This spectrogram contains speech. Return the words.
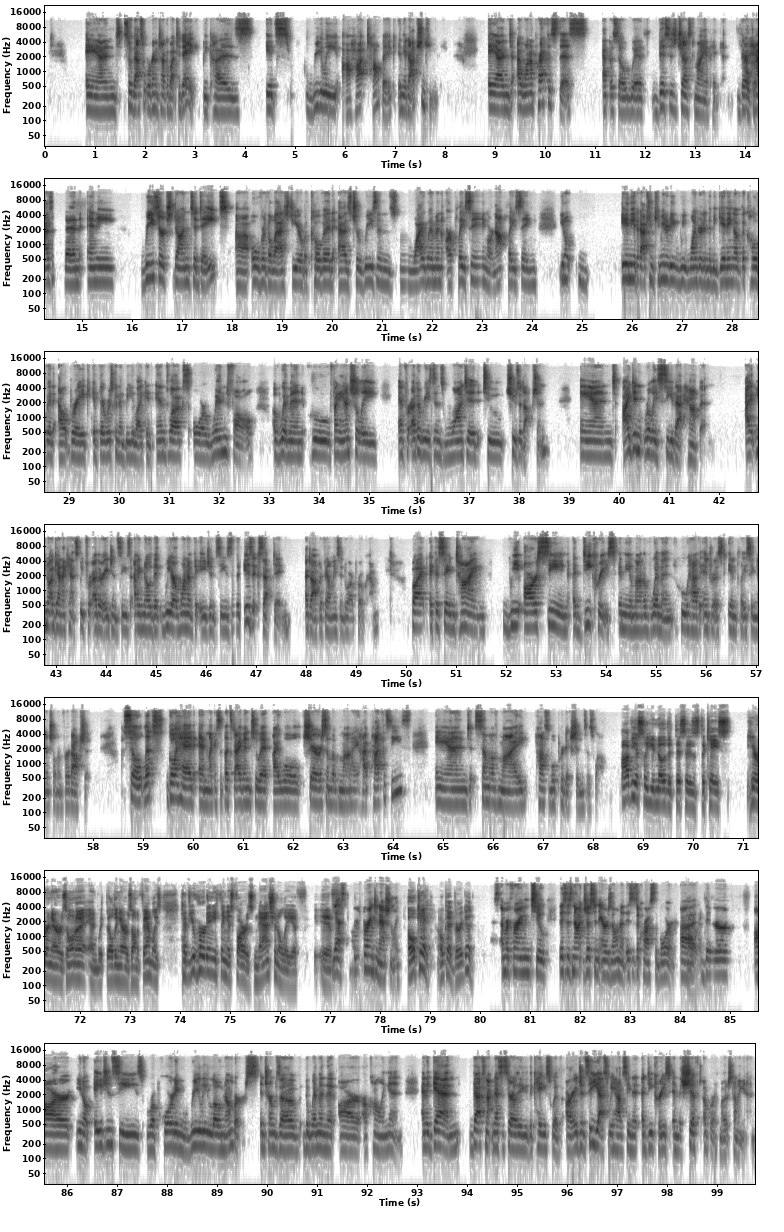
And so that's what we're going to talk about today because it's really a hot topic in the adoption community. And I want to preface this episode with this is just my opinion. There okay. hasn't been any research done to date uh, over the last year with COVID as to reasons why women are placing or not placing. You know, in the adoption community, we wondered in the beginning of the COVID outbreak if there was going to be like an influx or windfall of women who financially and for other reasons wanted to choose adoption. And I didn't really see that happen. I, you know, again, I can't speak for other agencies. I know that we are one of the agencies that is accepting adoptive families into our program. But at the same time, we are seeing a decrease in the amount of women who have interest in placing their children for adoption. So let's go ahead and, like I said, let's dive into it. I will share some of my hypotheses and some of my possible predictions as well. Obviously, you know that this is the case here in Arizona and with building Arizona families. Have you heard anything as far as nationally? If if yes, referring to nationally. Okay, okay, very good. I'm referring to this is not just in Arizona. This is across the board. Uh. There are you know agencies reporting really low numbers in terms of the women that are are calling in and again that's not necessarily the case with our agency yes we have seen a, a decrease in the shift of birth mothers coming in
